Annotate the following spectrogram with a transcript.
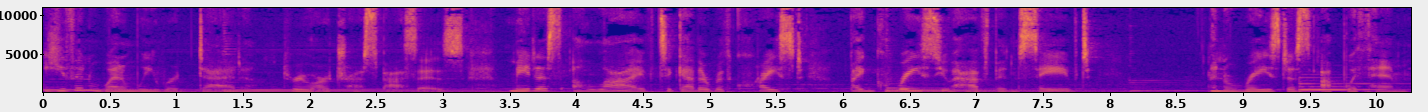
even when we were dead through our trespasses, made us alive together with Christ. By grace you have been saved, and raised us up with Him,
